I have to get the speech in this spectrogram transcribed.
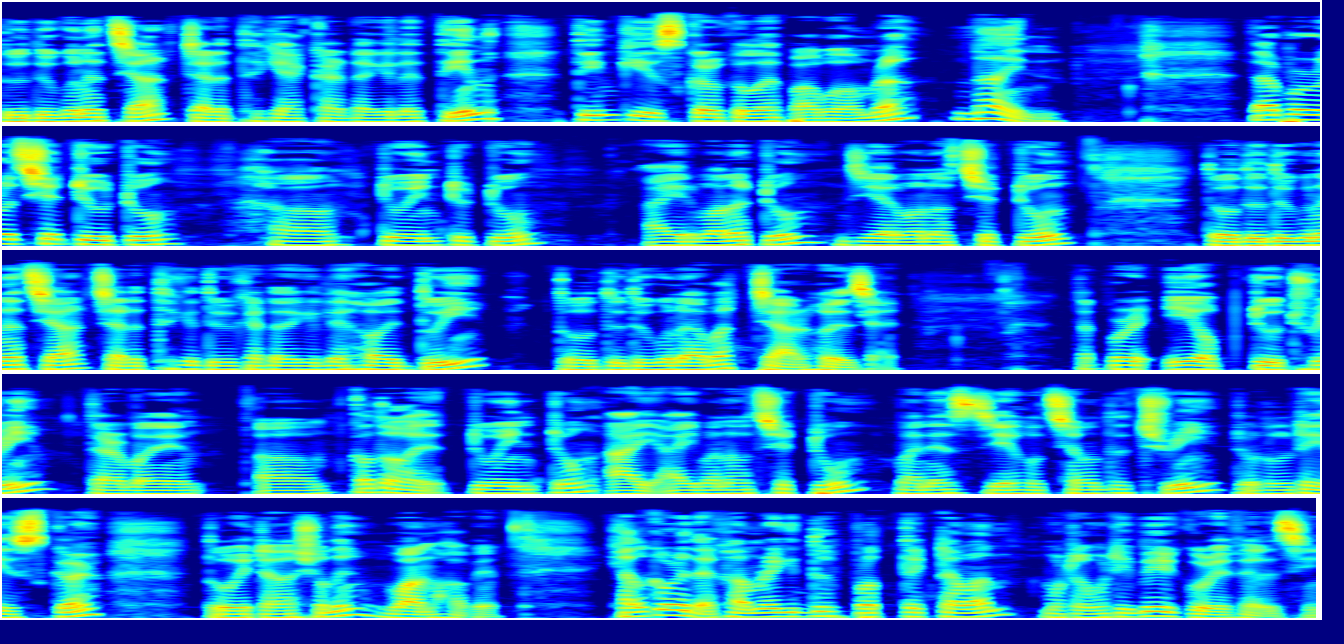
দুই দুগুণে চার, চারের থেকে এক কাটা গেলে তিন, তিনকে স্কোয়ার করলে পাবো আমরা নাইন তারপর হচ্ছে two two two into two I এর মানও টু জি এর মানে হচ্ছে টু তো দুই দুগুণে চার, চারের থেকে দুই কাটা গেলে হয় দুই, তো দুই দুগুণে আবার চার হয়ে যায়। তারপর এ অফ টু থ্রি তার মানে কত হয়? টু ইন্টু আই আই মানে হচ্ছে টু মাইনাস জে হচ্ছে আমাদের থ্রি টোটালটা স্কোয়ার তো এটা আসলে ওয়ান হবে। খেয়াল করে দেখো, আমরা কিন্তু প্রত্যেকটা মান মোটামুটি বের করে ফেলেছি।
